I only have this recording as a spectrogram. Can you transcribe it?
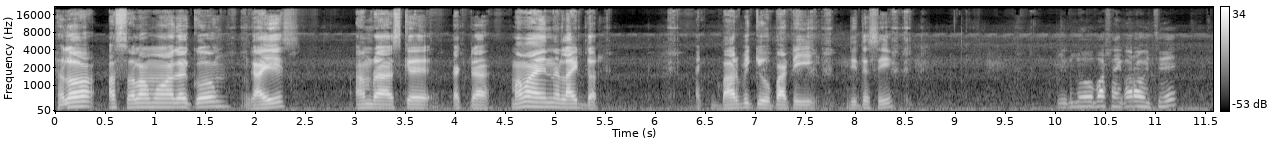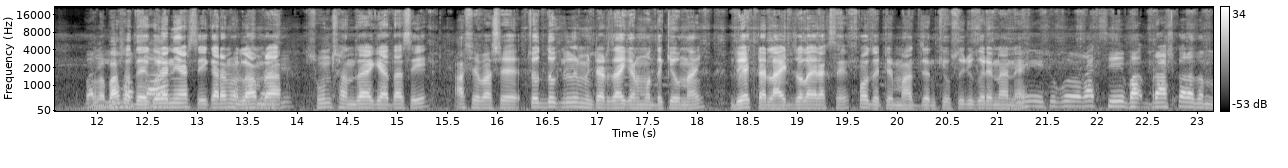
হ্যালো আসসালামু আলাইকুম গাইস আমরা আজকে একটা মামা এনে লাইট দর এক বারবিকিউ পার্টি দিতেছি। এগুলো বাসায় করা হয়েছে। আমরা বাসা থেকে করে নিয়ে আসছি কারণ হলো আমরা শুনশান জায়গাতে আছি। আশেপাশে চোদ্দ কিলোমিটার জায়গার মধ্যে কেউ নাই। দু একটা লাইট জ্বলায় রাখছে প্রজেক্টের মাঝ যেন কেউ চুরি করে না নেয়। এইটুকু রাখছি ব্রাশ করার জন্য।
